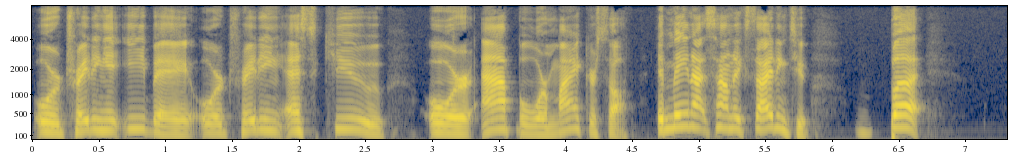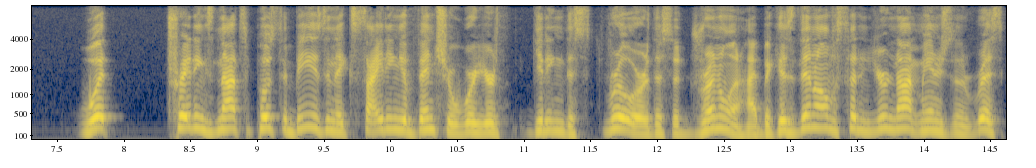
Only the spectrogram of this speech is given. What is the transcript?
or trading at eBay or trading SQ or Apple or Microsoft. It may not sound exciting to you, but what trading's not supposed to be is an exciting adventure where you're getting this thrill or this adrenaline high because then all of a sudden you're not managing the risk.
